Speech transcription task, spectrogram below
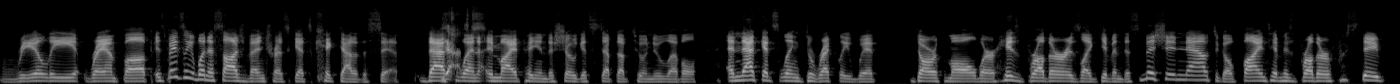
really ramp up. It's basically when Asajj Ventress gets kicked out of the Sith. That's yes. when, in my opinion, the show gets stepped up to a new level. And that gets linked directly with Darth Maul, where his brother is like given this mission now to go find him. His brother was named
